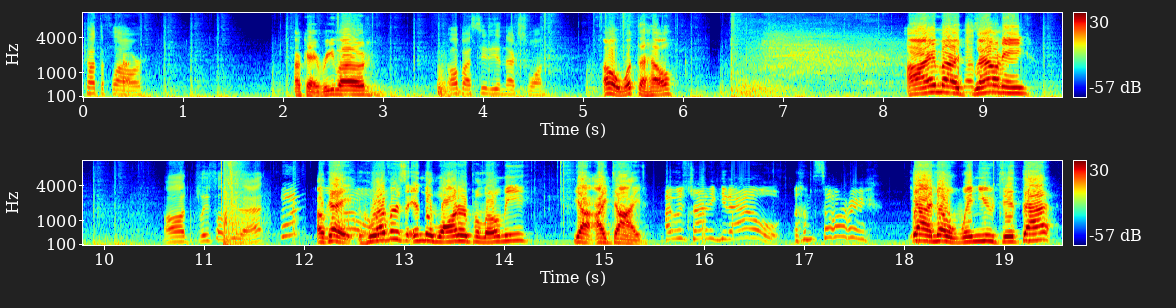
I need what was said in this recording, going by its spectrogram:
Cut the flower. Okay, reload. Oh, I see the next one. Oh, what the hell? I'm uh, drowning. Oh, please don't do that. Okay, No. whoever's in the water below me. Yeah, I died. I was trying to get out. I'm sorry. Yeah, no, when you did that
